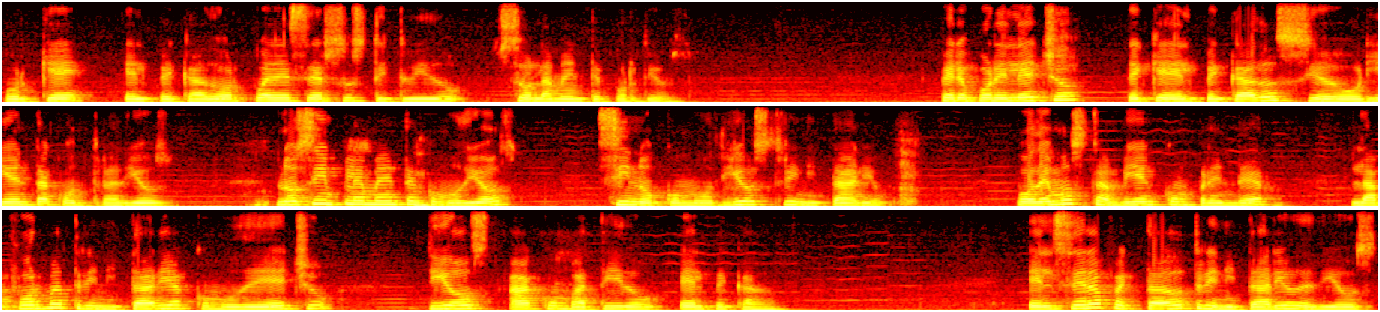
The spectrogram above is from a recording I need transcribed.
por qué el pecador puede ser sustituido solamente por Dios. Pero por el hecho de que el pecado se orienta contra Dios, no simplemente como Dios, sino como Dios trinitario, podemos también comprender la forma trinitaria como de hecho Dios ha combatido el pecado. El ser afectado trinitario de Dios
